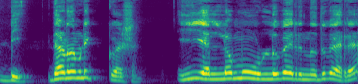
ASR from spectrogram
D. ഇതാണ് നമ്മുടെ ഇക്വേഷൻ ഈ യെല്ലോ മുകളിൽ വരുന്നത് വരെ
